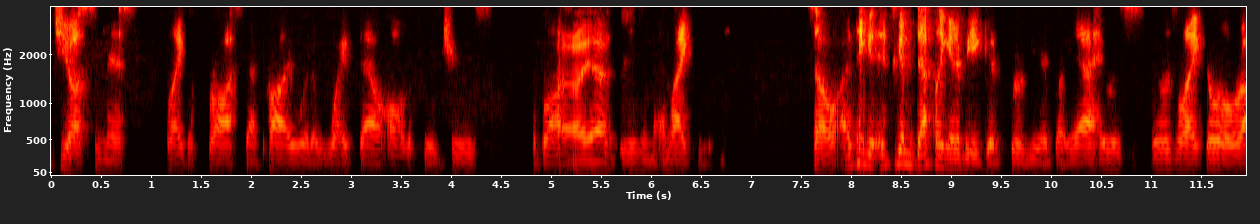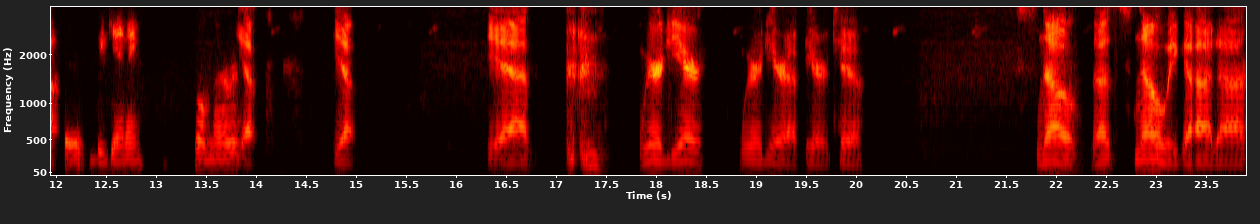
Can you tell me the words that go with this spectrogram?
just missed like a frost that probably would have wiped out all the fruit trees, the blossom oh, yeah. trees, and, and like. So I think it's gonna definitely gonna be a good fruit year, but yeah, it was it was like a little rough at the beginning, a little nervous. Yeah, yeah, yeah. Weird year, weird year up here too. Snow, that snow we got. uh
